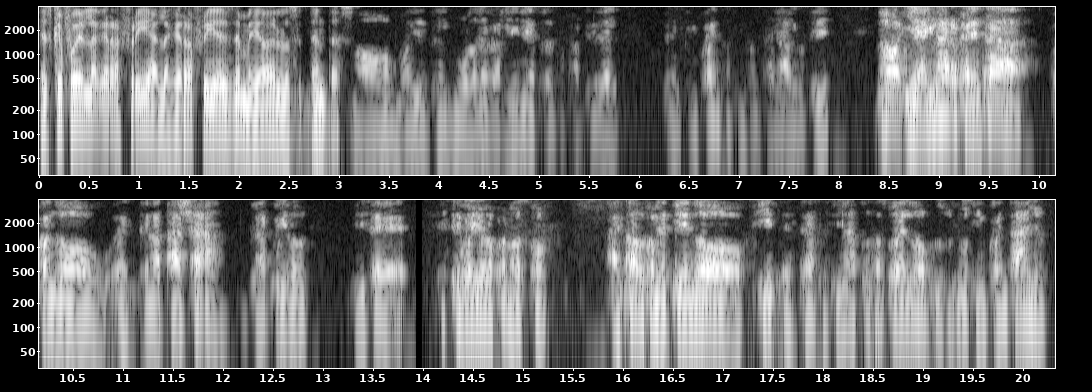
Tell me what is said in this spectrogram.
Es que fue la Guerra Fría. La Guerra Fría es de mediados de los setentas. No, muy desde el muro de Berlín, eso es a partir del, del 50, 50 y algo, sí. No, y hay una referencia cuando este, Natasha Black Widow dice, este güey yo lo conozco, ha estado cometiendo hit, este, asesinatos a sueldo los últimos 50 años,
